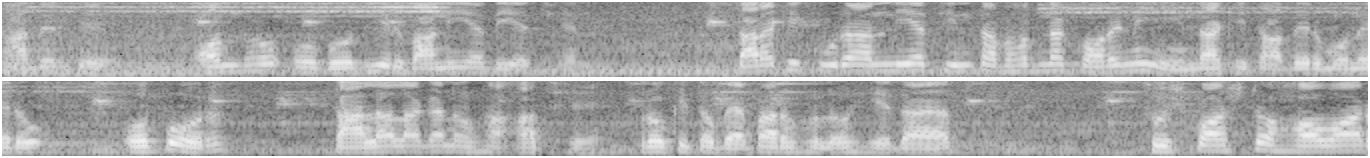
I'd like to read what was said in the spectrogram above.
তাদেরকে অন্ধ ও বধির বানিয়ে দিয়েছেন। তারা কি কোরআন নিয়ে চিন্তা ভাবনা করেনি, নাকি তাদের মনের ওপর তালা লাগানো আছে? প্রকৃত ব্যাপার হলো হেদায়াত সুস্পষ্ট হওয়ার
